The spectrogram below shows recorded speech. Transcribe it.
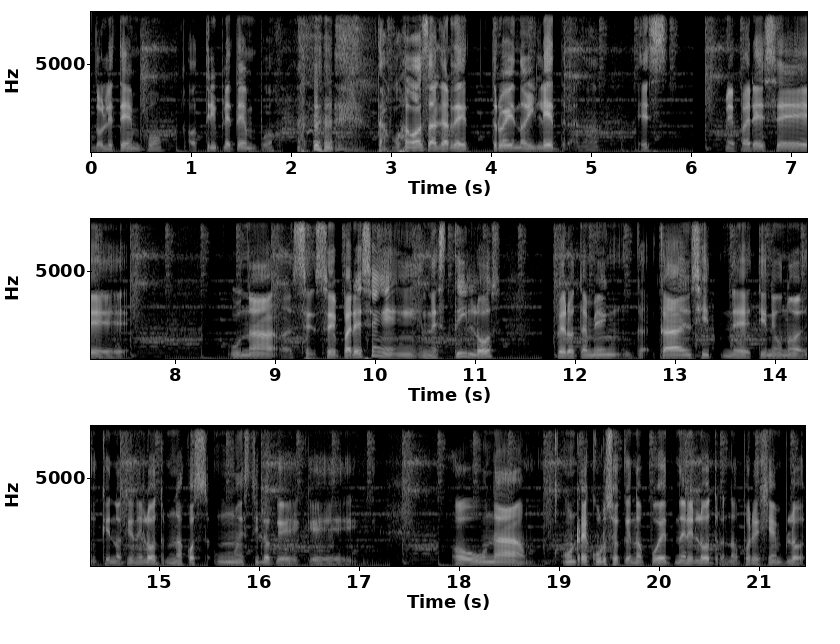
doble tempo o triple tempo, tampoco vamos a hablar de trueno y letra, ¿no? Es, me parece una, se, se parecen en, en estilos, pero también ca- cada en sí eh, tiene uno que no tiene el otro, una cosa, un estilo que, o una un recurso que no puede tener el otro, ¿no? Por ejemplo,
